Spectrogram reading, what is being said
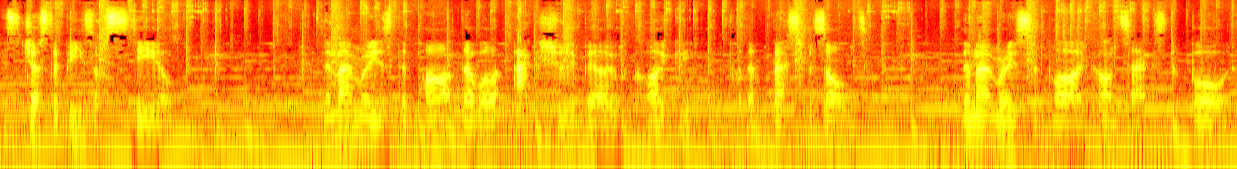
it's just a piece of steel. The memory is the part that will actually be overclocking for the best result. The memory supply contacts the board,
